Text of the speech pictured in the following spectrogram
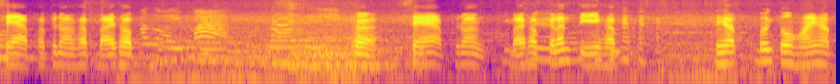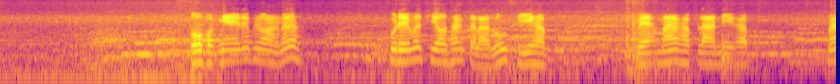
แซ่บครับพี่น้องครับบายท็อปอร่อยมากร้านนี้ เออแซ่บพี่น้องบายท็อปการันตีครับนี่ครับเบิ่งตัวหอยครับ ตัวบักแงเด้อพี่น้องเด้อผู้ใดมาเที่ยวทางตลาดลงสีครับ แวะมาครับร้านนี้ครับ มา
